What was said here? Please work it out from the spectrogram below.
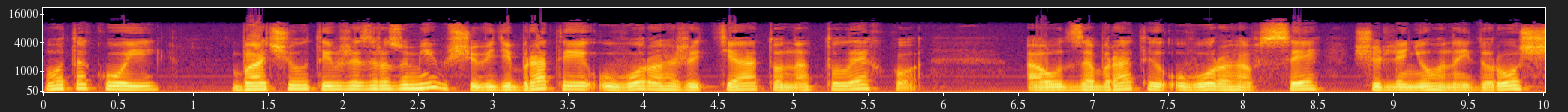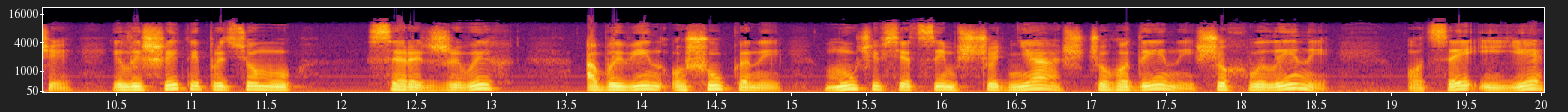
Отакої. Бачу, ти вже зрозумів, що відібрати у ворога життя то надто легко, а от забрати у ворога все, що для нього найдорожче, і лишити при цьому серед живих, аби він, ошуканий, мучився цим щодня, щогодини, щохвилини, оце і є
